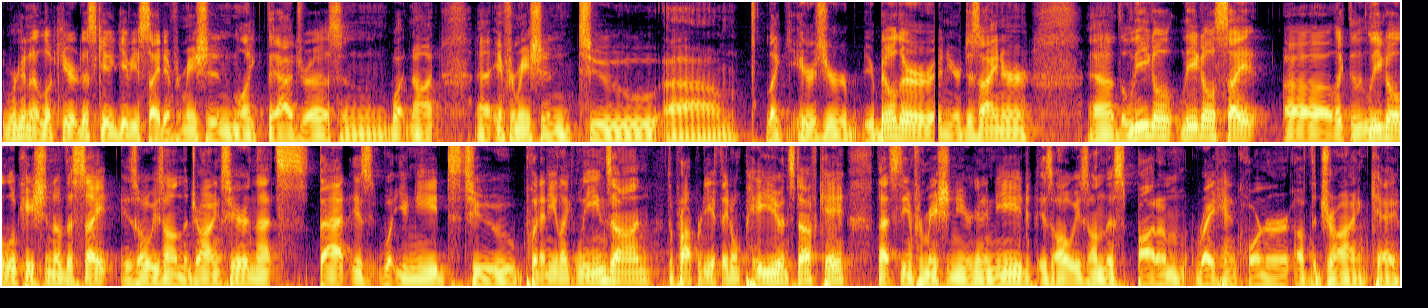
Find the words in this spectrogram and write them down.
we're going to look here, this will give you site information like the address and whatnot, uh, information to um, like here's your, your builder and your designer, uh, the legal legal site uh, like the legal location of the site is always on the drawings here, and that's that is what you need to put any like liens on the property if they don't pay you and stuff. Okay, that's the information you're going to need is always on this bottom right hand corner of the drawing. Okay,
